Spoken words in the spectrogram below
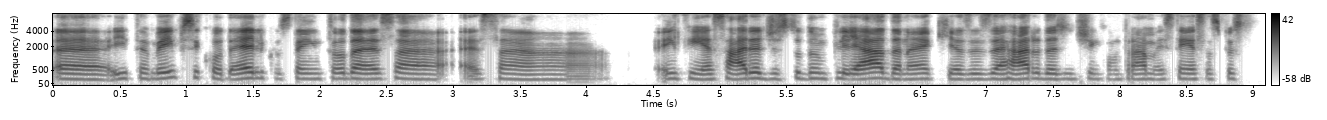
é, e também psicodélicos, tem toda essa, essa, enfim, essa área de estudo ampliada, né, que às vezes é raro da gente encontrar, mas tem essas pessoas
